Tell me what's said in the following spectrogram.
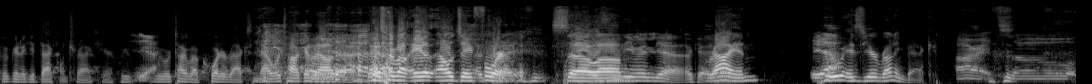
we're gonna get back on track here. We, Yeah. we were talking about quarterbacks, now we're talking Oh, about yeah. now we're talking about A- LJ That's Fort. right. So um, even yeah okay. Ryan, Yeah. who is your running back? All right. So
